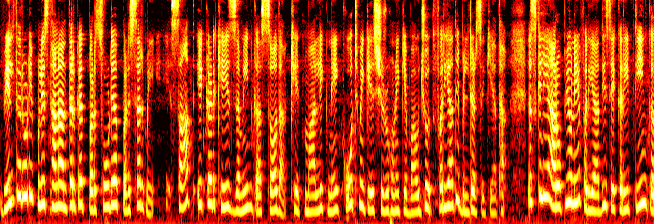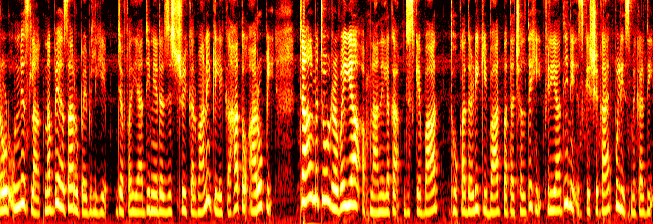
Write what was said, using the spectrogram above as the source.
बेलतरोड़ी पुलिस थाना अंतर्गत परसोड़िया परिसर में सात एकड़ खेत ज़मीन का सौदा खेत मालिक ने कोर्ट में केस शुरू होने के बावजूद फरियादी बिल्डर से किया था। इसके लिए आरोपियों ने फरियादी से करीब तीन करोड़ उन्नीस लाख नब्बे हज़ार रुपए भी लिए। जब फरियादी ने रजिस्ट्री करवाने के लिए कहा तो आरोपी टाल मटोल रवैया अपनाने लगा, जिसके बाद धोखाधड़ी की बात पता चलते ही फिरियादी ने इसकी शिकायत पुलिस में कर दी।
